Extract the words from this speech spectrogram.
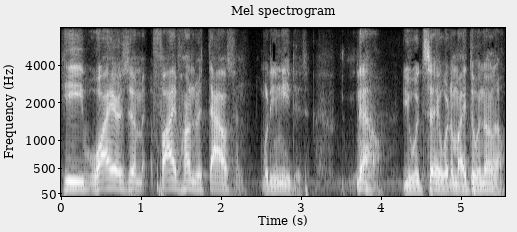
he wires him five hundred thousand, what he needed Now, you would say, what am I doing? No, no.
